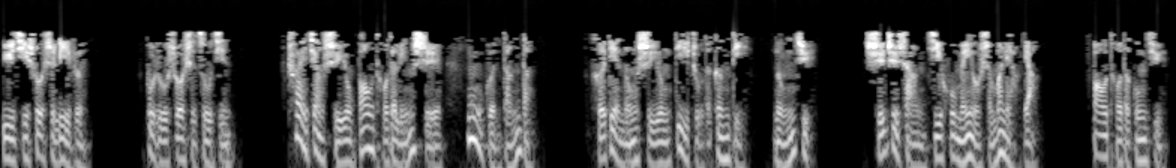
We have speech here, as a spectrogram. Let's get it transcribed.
与其说是利润，不如说是租金。踹匠使用包头的零食、木棍等等，和佃农使用地主的耕地、农具，实质上几乎没有什么两样。包头的工具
